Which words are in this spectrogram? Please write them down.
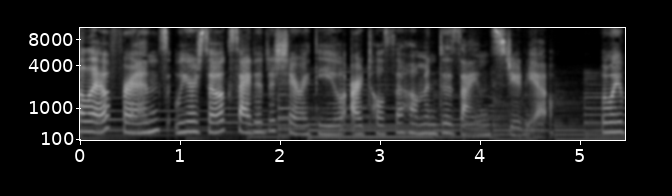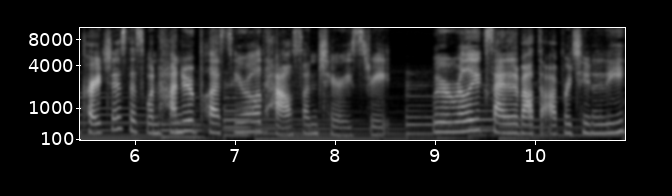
Hello, friends. We are so excited to share with you our Tulsa Home and Design Studio. When we purchased this 100 plus year old house on Cherry Street, we were really excited about the opportunity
